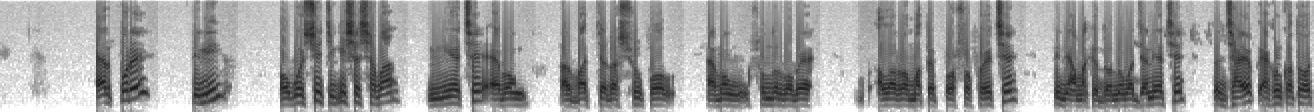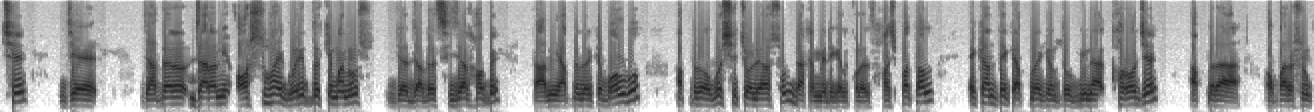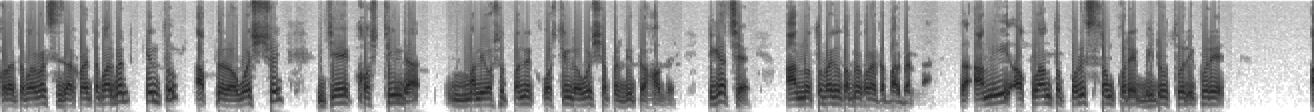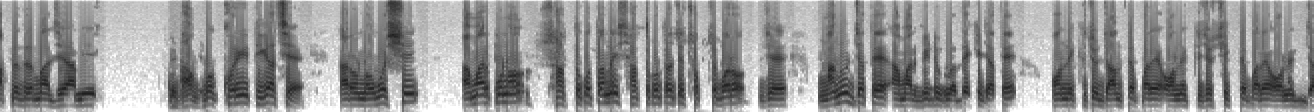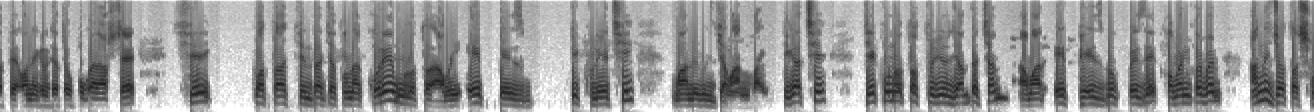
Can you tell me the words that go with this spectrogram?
এরপরে তিনি অবশ্যই চিকিৎসা সেবা নিয়েছে এবং তার বাচ্চাটা সুফল এবং সুন্দরভাবে আল্লাহর রহমতে প্রসব হয়েছে। তিনি আমাকে ধন্যবাদ জানিয়েছে। তো যাই হোক, এখন কথা হচ্ছে যে যাদের, যারা নিয়ে অসহায়, গরিব, দুঃখী মানুষ যাদের সিজার হবে, তা আমি আপনাদেরকে বলব, আপনারা অবশ্যই চলে আসুন ঢাকা মেডিকেল কলেজ হাসপাতাল। এখান থেকে আপনারা কিন্তু বিনা খরচে আপনারা অপারেশন করাতে পারবেন সিজার করাতে পারবেন। কিন্তু আপনার অবশ্যই যে কস্টিংটা মানে ওষুধ পানির কস্টিংটা অবশ্যই আপনার দিতে হবে। ঠিক আছে? আর নতুবা কিন্তু আপনি করাতে পারবেন না। তো আমি অক্লান্ত পরিশ্রম করে ভিডিও তৈরি করে আপনাদের মাঝে আমি ভক ভক করি, ঠিক আছে? কারণ অবশ্যই আমার কোনো সার্থকতা নেই। সার্থকতা হচ্ছে সবচেয়ে বড় যে মানুষ যাতে আমার ভিডিওগুলো দেখে যাতে অনেক কিছু জানতে পারে, অনেক কিছু শিখতে পারে, অনেক যাতে, অনেকের যাতে উপকার আসে, সেই কথা, চিন্তা চেতনা করে মূলত আমি এই পেজটি খুলিয়েছি মানবিক জামান ভাই, ঠিক আছে? যে কোনো তথ্য যদি জানতে চান, আমার এই ফেসবুক পেজে কমেন্ট করবেন। আমি যথাসময়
